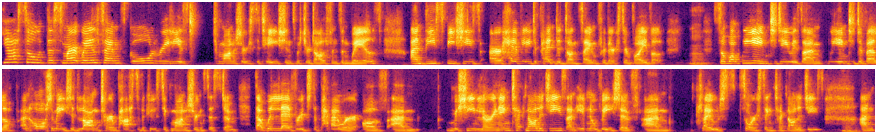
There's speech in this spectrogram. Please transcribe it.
Yeah, so the Smart Whale Sounds goal really is to monitor cetaceans, which are dolphins and whales. And these species are heavily dependent on sound for their survival. Mm. So what we aim to do is um, we aim to develop an automated long-term passive acoustic monitoring system that will leverage the power of um, machine learning technologies and innovative um, cloud sourcing technologies. Hmm. And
